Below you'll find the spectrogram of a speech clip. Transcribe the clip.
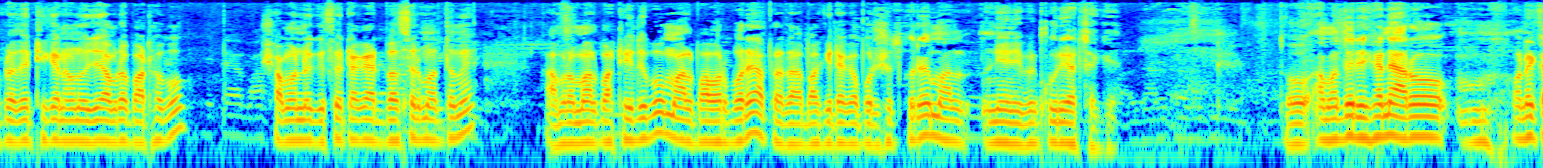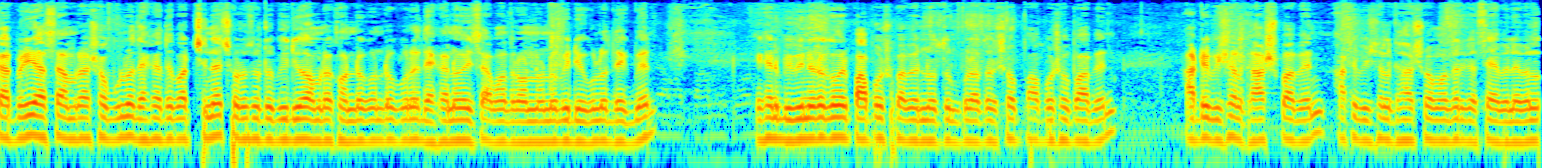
আপনাদের ঠিকানা অনুযায়ী আমরা পাঠাবো। সামান্য কিছু টাকা অ্যাডভান্সের মাধ্যমে আমরা মাল পাঠিয়ে দেবো। মাল পাওয়ার পরে আপনারা বাকি টাকা পরিশোধ করে মাল নিয়ে নেবেন কুরিয়ার থেকে। তো আমাদের এখানে আরও অনেক কার্পেটই আছে, আমরা সবগুলো দেখাতে পারছি না। ছোট ছোট ভিডিও আমরা খণ্ড খণ্ড করে দেখানো হয়েছে, আমাদের অন্যান্য ভিডিওগুলো দেখবেন। এখানে বিভিন্ন রকমের পাপোশ পাবেন, নতুন পুরাতন সব পাপোশও পাবেন। আর্টিফিশিয়াল ঘাস পাবেন আর্টিফিশিয়াল ঘাসও আমাদের কাছে অ্যাভেলেবেল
